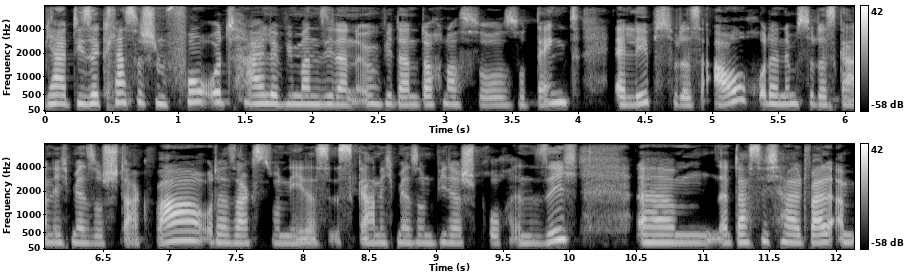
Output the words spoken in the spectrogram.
ja, diese klassischen Vorurteile, wie man sie dann irgendwie dann doch noch so, so denkt, erlebst du das auch oder nimmst du das gar nicht mehr so stark wahr oder sagst du, nee, das ist gar nicht mehr so ein Widerspruch in sich, ähm, dass ich halt, weil am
